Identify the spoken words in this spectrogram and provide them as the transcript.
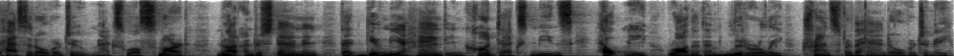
pass it over to Maxwell Smart, not understanding that give me a hand in context means help me rather than literally transfer the hand over to me.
